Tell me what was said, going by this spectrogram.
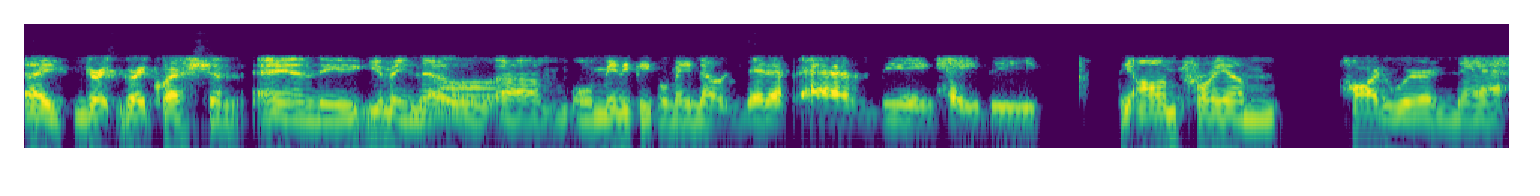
Hey, great, great question. And the, you may know, um, or many people may know NetApp as being, hey, the the on-prem hardware NAS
